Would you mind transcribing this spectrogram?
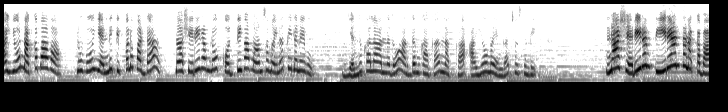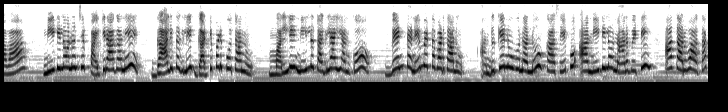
అయ్యో నక్క బావా నువ్వు ఎన్ని తిప్పలు పడ్డా? నా శరీరంలో కొద్దిగా మాంసమైనా తినలేవు. ఎందుకలా అన్నదో అర్థం కాక నక్క అయోమయంగా చూసింది. నా శరీరం తీరే అంత నక్క బావా. నీటిలో నుంచి పైకి రాగానే గాలి తగిలి గట్టిపడిపోతాను మళ్ళీ నీళ్ళు తగిలాయి అనుకో వెంటనే మెత్తబడతాను. అందుకే నువ్వు నన్ను కాసేపు ఆ నీటిలో నానబెట్టి ఆ తరువాత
